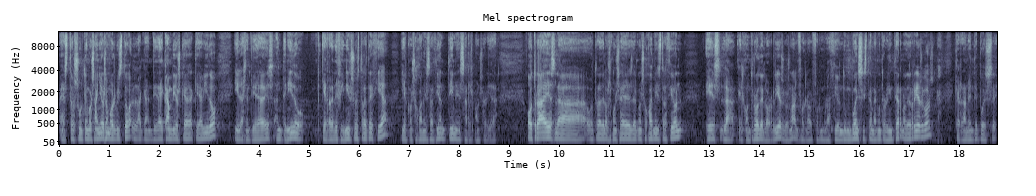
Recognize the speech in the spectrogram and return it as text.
estos últimos años hemos visto la cantidad de cambios que ha, habido y las entidades han tenido que redefinir su estrategia y el Consejo de Administración tiene esa responsabilidad. Otra, es la, otra de las responsabilidades del Consejo de Administración es el control de los riesgos, la formulación de un buen sistema de control interno de riesgos que realmente pues, eh,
